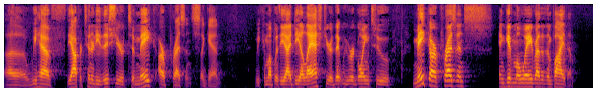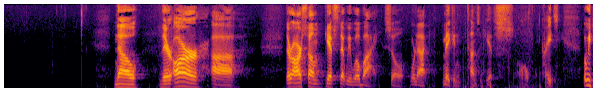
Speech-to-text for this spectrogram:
Uh, we have the opportunity this year to make our presence again we come up with the idea last year that we were going to make our presents and give them away rather than buy them. Now, there are, uh, there are some gifts that we will buy, so we're not making tons of gifts all crazy. But we,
